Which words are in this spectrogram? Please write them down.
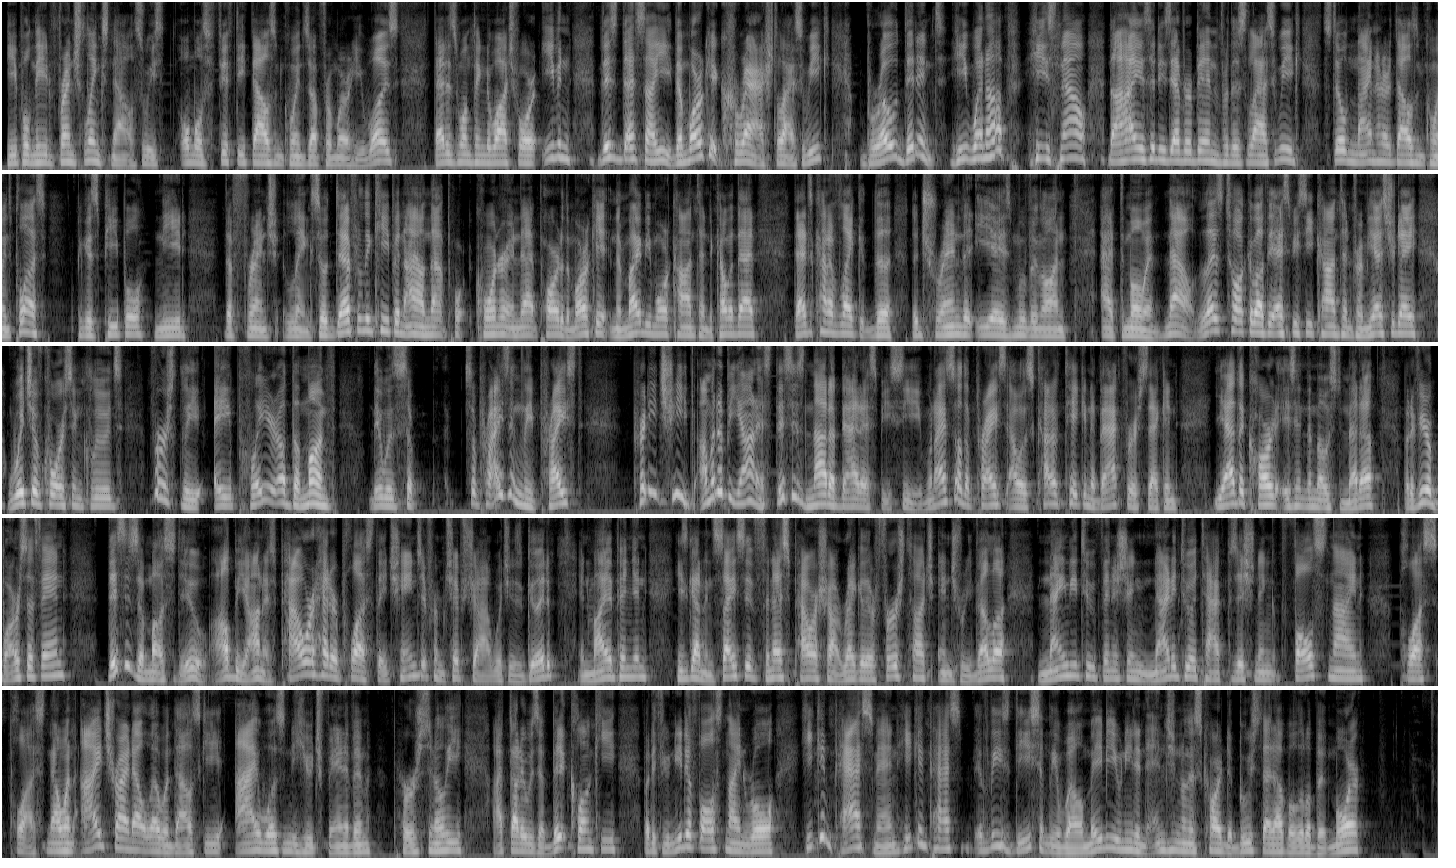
People need French links now, so he's almost 50,000 coins up from where he was. That is one thing to watch for. Even this Desailly, the market crashed last week. Bro didn't. He went up. He's now the highest that he's ever been for this last week. Still 900,000 coins plus because people need the French link. So definitely keep an eye on that por- corner and that part of the market, and there might be more content to come with that. That's kind of like the the trend that EA is moving on at the moment. Now let's talk about the SBC content from yesterday, which of course includes firstly a Player of the Month that was su- surprisingly priced pretty cheap. I'm going to be honest, this is not a bad SBC. When I saw the price, I was kind of taken aback for a second. Yeah, the card isn't the most meta, but if you're a Barca fan, this is a must do. I'll be honest. Power Header Plus, they changed it from chip shot, which is good. In my opinion, he's got incisive, finesse, power shot, regular, first touch, and Trivela, 92 finishing, 92 attack positioning, false nine, plus, plus. Now, when I tried out Lewandowski, I wasn't a huge fan of him personally. I thought it was a bit clunky, but if you need a false nine roll, he can pass, man. He can pass at least decently well. Maybe you need an engine on this card to boost that up a little bit more.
